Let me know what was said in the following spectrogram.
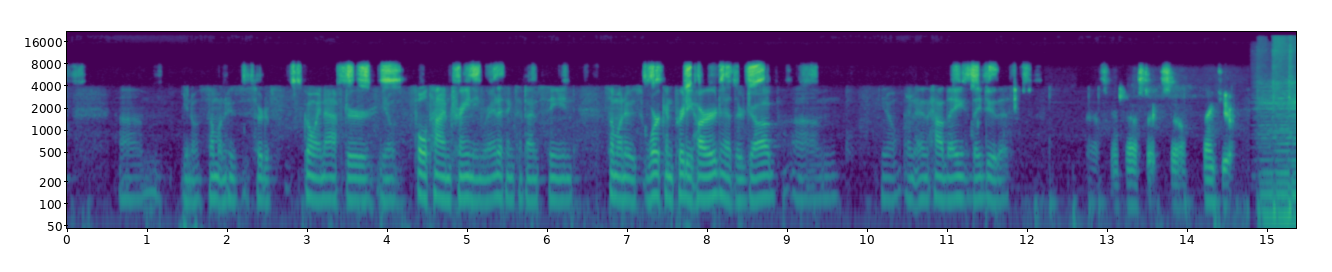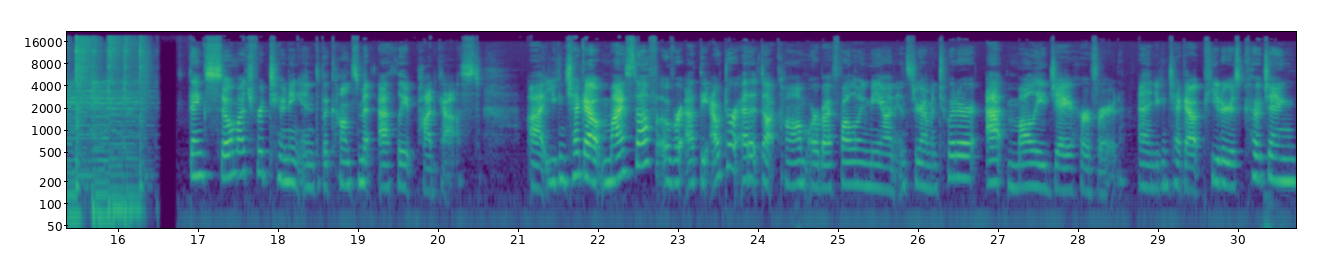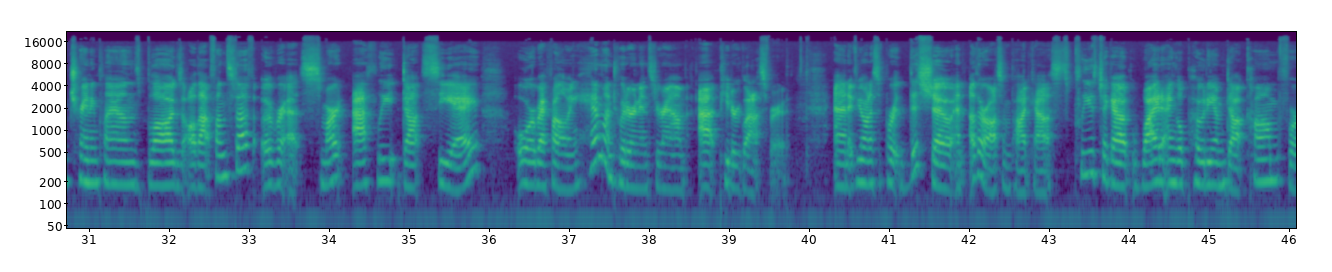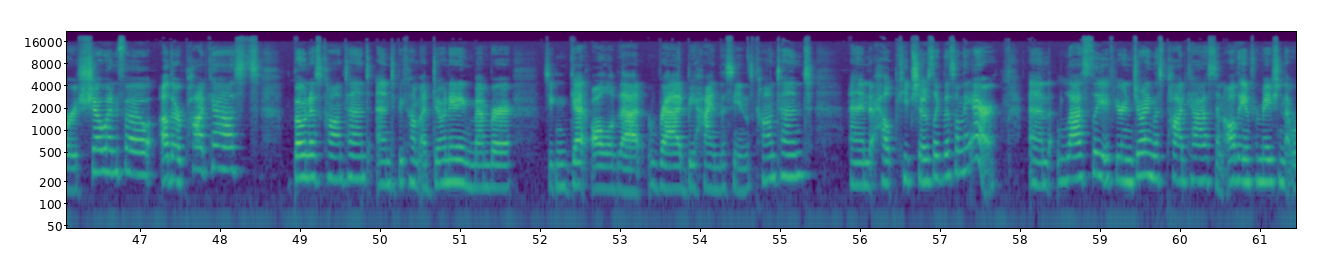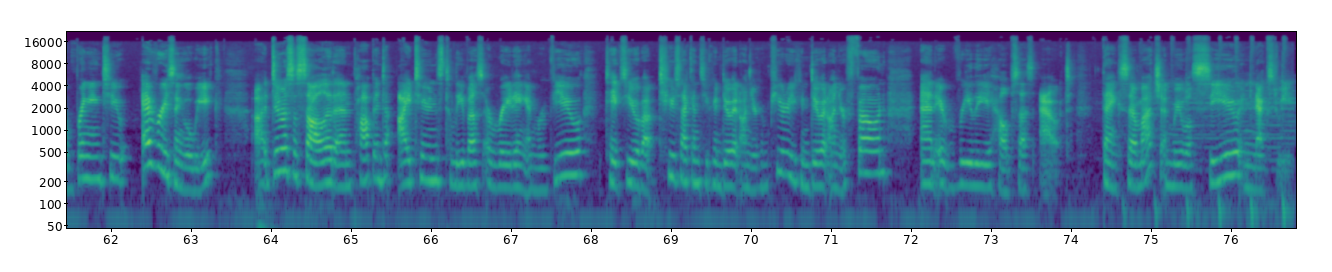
um, you know, someone who's sort of going after, you know, full-time training, right? I think sometimes seeing someone who's working pretty hard at their job, um, you know, and, and how they, they do this. That's fantastic. So thank you. Thanks so much for tuning into the Consummate Athlete podcast. Uh, you can check out my stuff over at theoutdooredit.com or by following me on Instagram and Twitter at Molly J. Hurford. And you can check out Peter's coaching, training plans, blogs, all that fun stuff over at smartathlete.ca or by following him on Twitter and Instagram at Peter Glassford. And if you want to support this show and other awesome podcasts, please check out wideanglepodium.com for show info, other podcasts, bonus content, and to become a donating member so you can get all of that rad behind the scenes content and help keep shows like this on the air. And lastly, if you're enjoying this podcast and all the information that we're bringing to you every single week, uh, do us a solid and pop into iTunes to leave us a rating and review. It takes you about two seconds. You can do it on your computer, you can do it on your phone, and it really helps us out. Thanks so much, and we will see you next week.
